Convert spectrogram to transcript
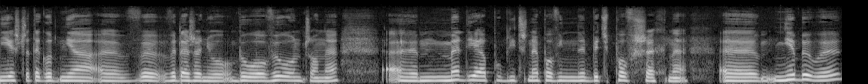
jeszcze tego dnia w wydarzeniu było wyłączone. Media publiczne powinny być powszechne. Nie były,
